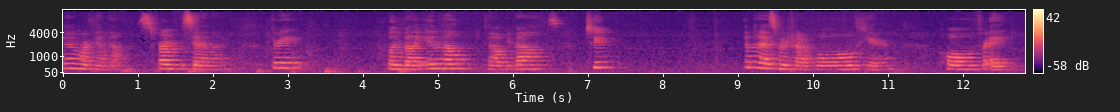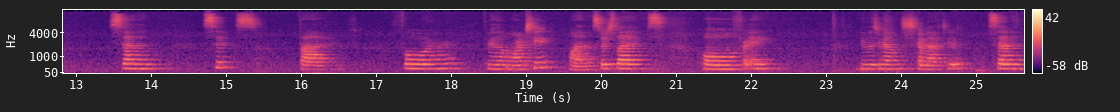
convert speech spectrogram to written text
And working on balance. Firm the standing leg. Three. Pulling belly in and up to help you balance. Two. And the next one try to hold here. Hold for eight, seven, six, five, four, three, little more, two, one. Switch legs, hold for eight. You lose your balance, come back to it. Seven,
